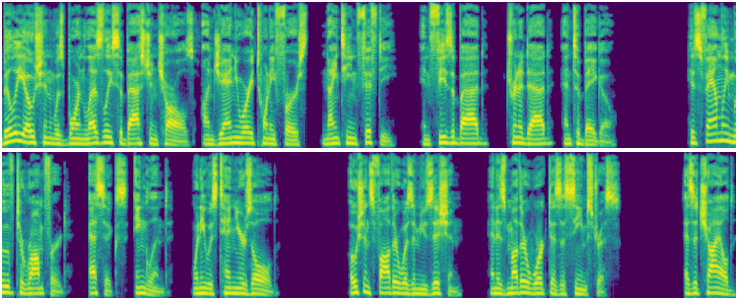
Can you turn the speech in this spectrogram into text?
Billy Ocean was born Leslie Sebastian Charles on January 21, 1950, in Fyzabad, Trinidad and Tobago. His family moved to Romford, Essex, England, when he was 10 years old. Ocean's father was a musician, and his mother worked as a seamstress. As a child,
